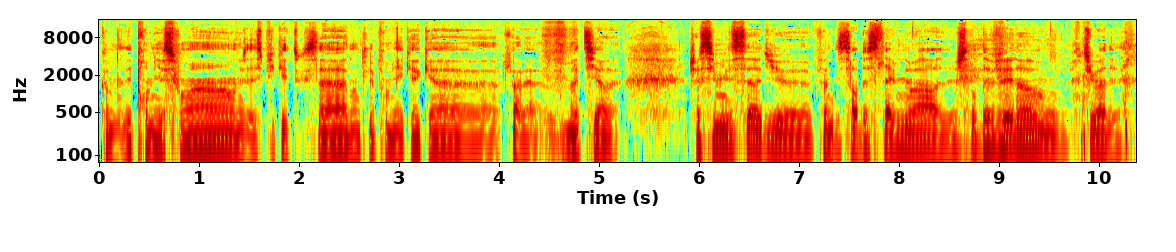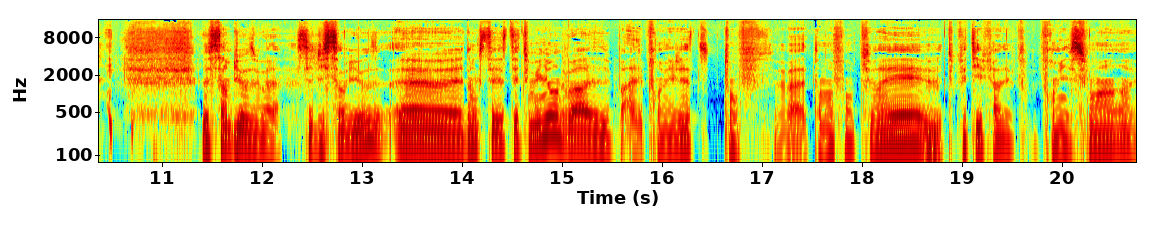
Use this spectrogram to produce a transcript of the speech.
comme les premiers soins, on nous a expliqué tout ça, donc les premiers caca, euh, enfin la matière. J'assimile ça à du, euh, enfin, sorte de slime noir, de sorte de venom, tu vois. De, de symbiose, voilà. C'est du symbiose. Euh, donc c'était tout mignon de voir les, bah, les premiers gestes, ton, bah, ton enfant pleurer, euh, mm. tout petit faire les premiers soins, euh,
